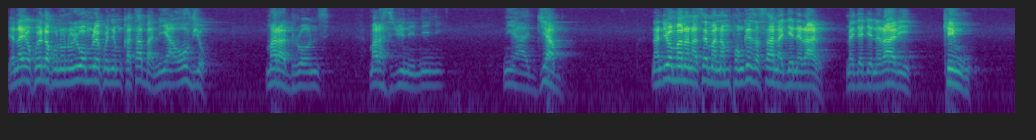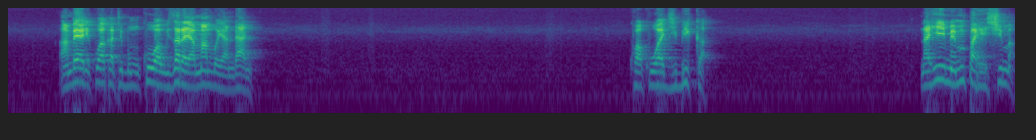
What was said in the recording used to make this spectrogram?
Yanayokwenda kununuliwa mle kwenye mkataba ni ya ovyo, mara drones, mara sijui ni nini, ni ya ajabu. Na ndiyo maana nasema nampongeza sana jenerali, meja jenerali Kingu ambaye alikuwa katibu mkuu wa wizara ya mambo ya ndani kwa kuwajibika, na hii imempa heshima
